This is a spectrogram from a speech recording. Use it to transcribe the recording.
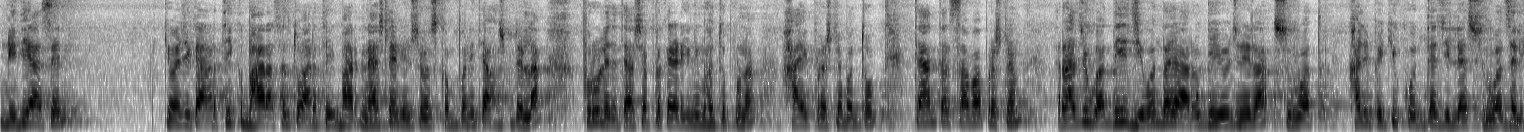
निधी असेल किंवा जे काही आर्थिक भार असेल तो आर्थिक भार नॅशनल इन्शुरन्स कंपनी त्या हॉस्पिटलला पुरवले जाते. अशा प्रकारे या ठिकाणी महत्त्वपूर्ण हा एक प्रश्न बनतो. त्यानंतर सहावा प्रश्न राजीव गांधी जीवनदायी आरोग्य योजनेला सुरुवात खालीपैकी कोणत्या जिल्ह्यात सुरुवात झाली?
